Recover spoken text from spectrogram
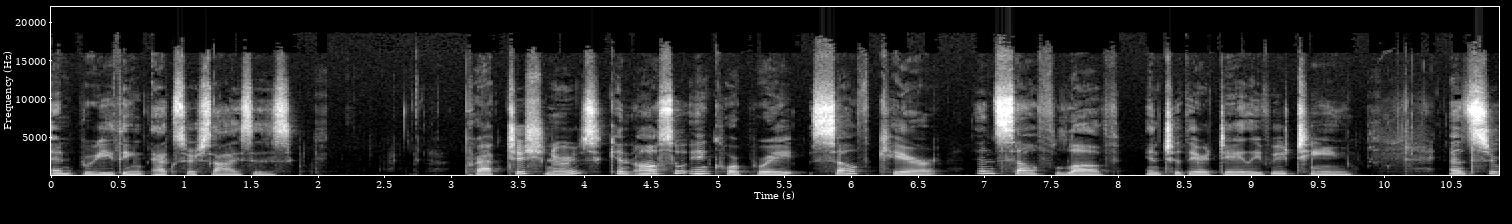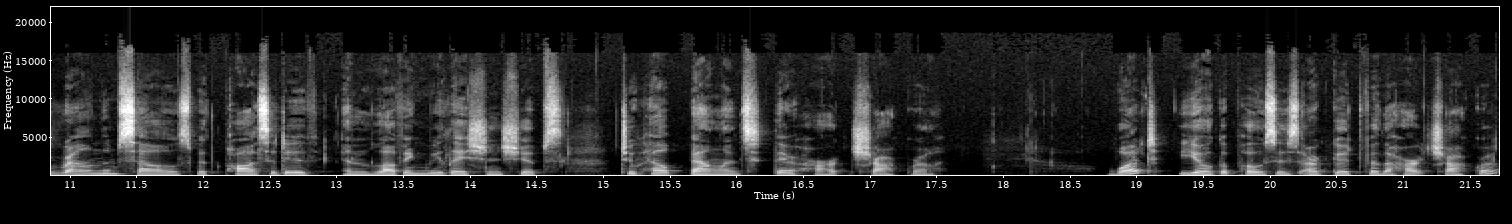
and breathing exercises. Practitioners can also incorporate self care and self love into their daily routine and surround themselves with positive and loving relationships to help balance their heart chakra. What yoga poses are good for the heart chakra?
